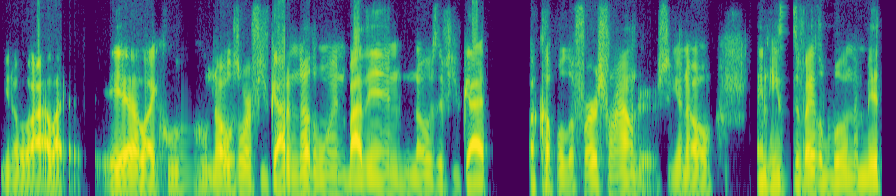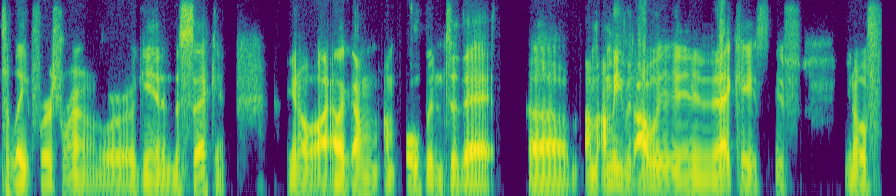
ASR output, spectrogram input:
You know, I like yeah, like who who knows? Or if you've got another one by then, who knows if you've got a couple of first rounders, you know, and he's available in the mid to late first round, or again in the second. You know, I, like I'm I'm open to that uh, I'm, I'm even I would in that case if you know if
